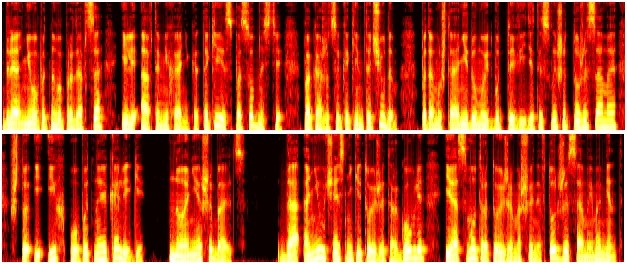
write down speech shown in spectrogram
Для неопытного продавца или автомеханика такие способности покажутся каким-то чудом, потому что они думают, будто видят и слышат то же самое, что и их опытные коллеги. Но они ошибаются. Да, они участники той же торговли и осмотра той же машины в тот же самый момент,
